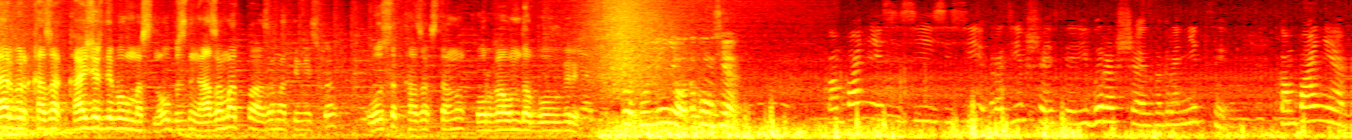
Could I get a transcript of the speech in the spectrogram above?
Әрбір қазақ қай жерде болмасын ол біздің азамат па азамат емес па? Осы қазақстанның қорғауында болу керек. Компания родившаяся и выросшая за границей, компания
